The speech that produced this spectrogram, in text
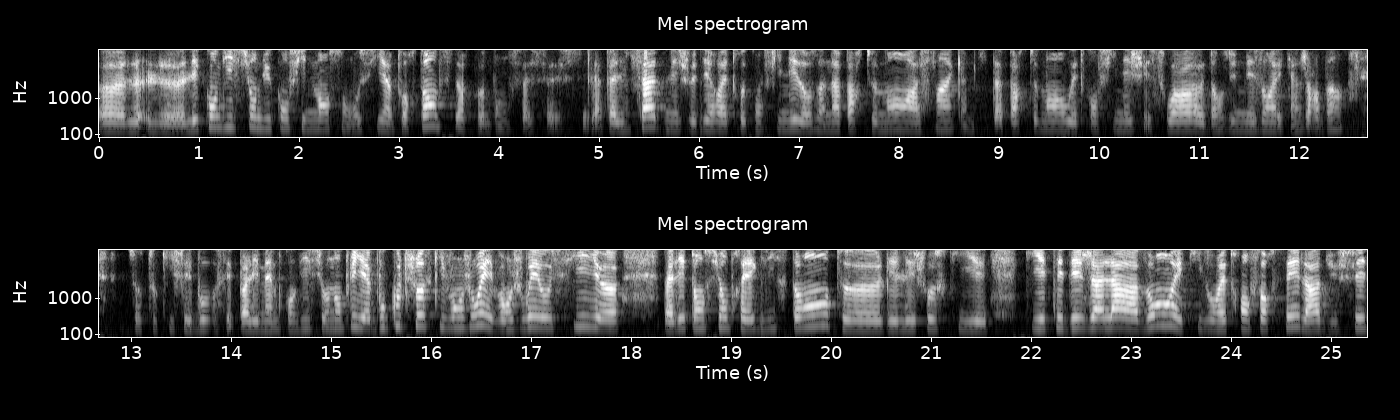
Euh, le, les conditions du confinement sont aussi importantes. C'est-à-dire que bon, ça c'est la palissade, mais je veux dire être confiné dans un appartement à 5, un petit appartement, ou être confiné chez soi dans une maison avec un jardin surtout qu'il fait beau, c'est pas les mêmes conditions non plus. Il y a beaucoup de choses qui vont jouer. Ils vont jouer aussi euh, bah, les tensions préexistantes, euh, les, choses qui étaient déjà là avant et qui vont être renforcées là du fait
